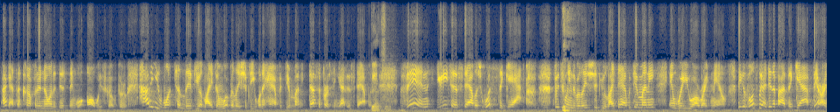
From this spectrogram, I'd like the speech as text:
I got the comfort of knowing that this thing will will always go through. How do you want to live your life and what relationship do you want to have with your money? That's the first thing you got to establish. Gotcha. Then you need to establish what's the gap between the relationship you like to have with your money and where you are right now. Because once we identify the gap, there are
